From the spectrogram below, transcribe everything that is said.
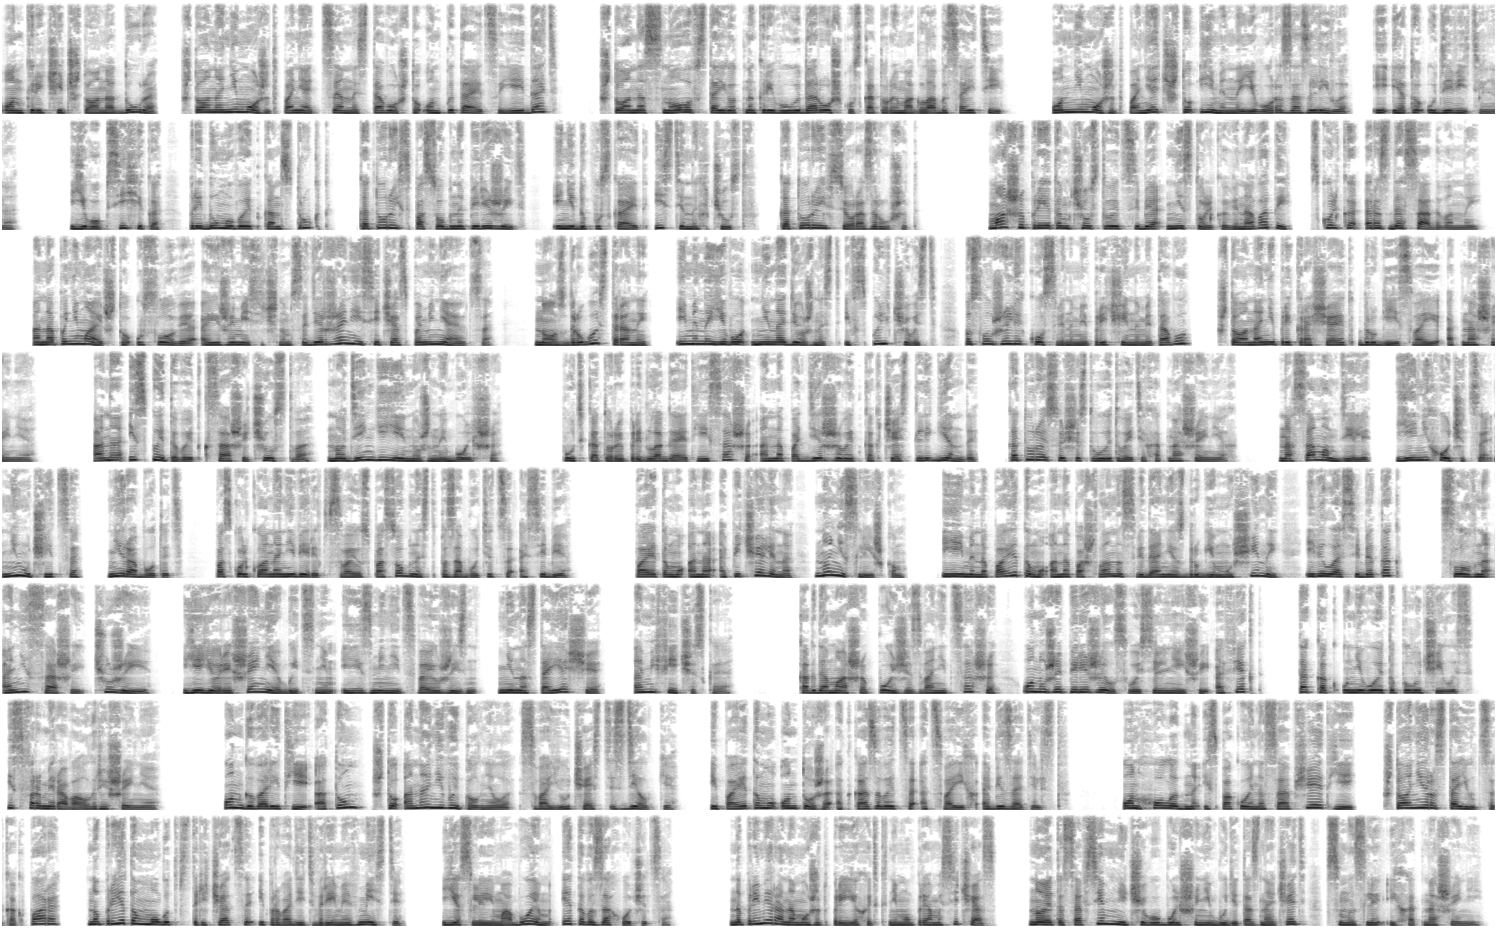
Он кричит, что она дура, что она не может понять ценность того, что он пытается ей дать, что она снова встает на кривую дорожку, с которой могла бы сойти. Он не может понять, что именно его разозлило, и это удивительно. Его психика придумывает конструкт, который способна пережить и не допускает истинных чувств, которые все разрушат. Маша при этом чувствует себя не столько виноватой, сколько раздосадованной. Она понимает, что условия о ежемесячном содержании сейчас поменяются, но, с другой стороны, именно его ненадежность и вспыльчивость послужили косвенными причинами того, что она не прекращает другие свои отношения. Она испытывает к Саше чувства, но деньги ей нужны больше. Путь, который предлагает ей Саша, она поддерживает как часть легенды, которая существует в этих отношениях. На самом деле, ей не хочется ни учиться, ни работать, поскольку она не верит в свою способность позаботиться о себе. Поэтому она опечалена, но не слишком, и именно поэтому она пошла на свидание с другим мужчиной и вела себя так, словно они с Сашей чужие. Ее решение быть с ним и изменить свою жизнь не настоящее, а мифическое. Когда Маша позже звонит Саше, он уже пережил свой сильнейший аффект, так как у него это получилось, и сформировал решение. Он говорит ей о том, что она не выполнила свою часть сделки, и поэтому он тоже отказывается от своих обязательств. Он холодно и спокойно сообщает ей, что они расстаются как пара, но при этом могут встречаться и проводить время вместе, если им обоим этого захочется. Например, она может приехать к нему прямо сейчас, но это совсем ничего больше не будет означать в смысле их отношений.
